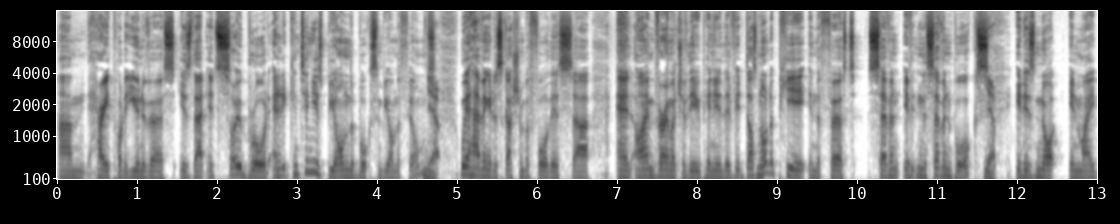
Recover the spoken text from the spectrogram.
um, Harry Potter universe is that it's so broad and it continues beyond the books and beyond the films. Yeah. We're having a discussion before this, uh, and I'm very much of the opinion that if it does not appear in the first seven, if in the seven books, Yep. it is not in my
